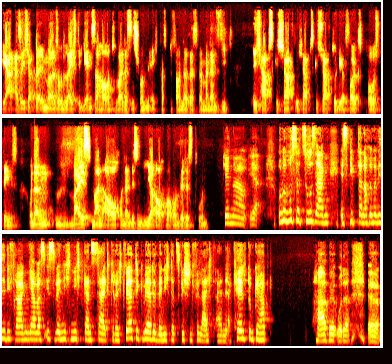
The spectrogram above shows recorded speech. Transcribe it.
ja, also ich habe da immer so eine leichte Gänsehaut, weil das ist schon echt was Besonderes, wenn man dann sieht, ich habe es geschafft, ich habe es geschafft, so die Erfolgspostings. Und dann weiß man auch und dann wissen wir auch, warum wir das tun. Genau, ja. Und man muss dazu sagen, es gibt dann auch immer wieder die Fragen, ja, was ist, wenn ich nicht ganz zeitgerecht fertig werde, wenn ich dazwischen vielleicht eine Erkältung gehabt habe oder äh,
